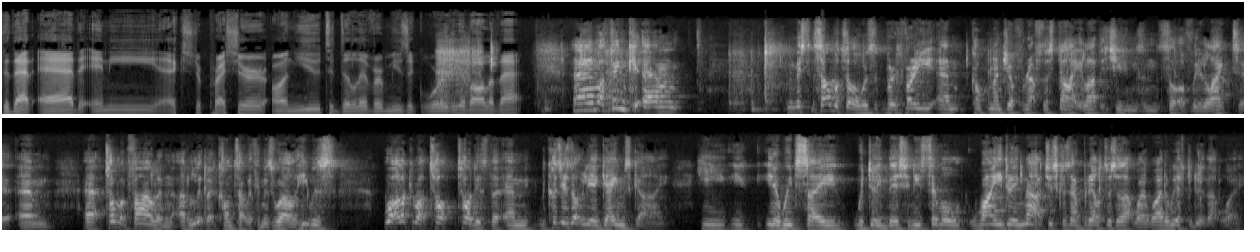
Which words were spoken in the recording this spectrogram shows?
Did that add any extra pressure on you to deliver music worthy of all of that? Um, I think um, Mr. Salvatore was, was very um, complimentary from the start. He liked the tunes and sort of really liked it. Um, uh, Todd McFarlane, I had a little bit of contact with him as well. He was what I like about Todd, Todd is that um, because he's not really a games guy, he, you, know, we'd say we're doing this, and he'd say, "Well, why are you doing that? Just because everybody else does it that way, why do we have to do it that way?"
